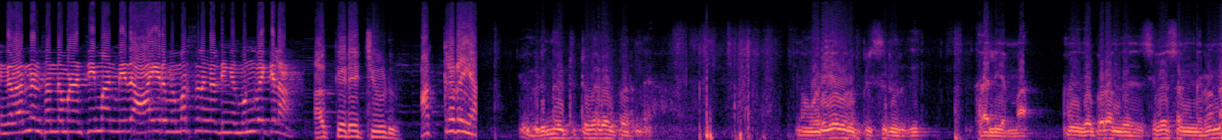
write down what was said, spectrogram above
எங்கள் அண்ணன் சந்தமணன் சீமான் மீது ஆயிரம் விமர்சனங்கள் நீங்கள் முன்வைக்கலாம். அக்கடை சூடு. அக்கடையா? விடுங்க விட்டுட்டு வேற பாருங்க. நான் ஒரே ஒரு பிசுறு இருக்கு. காளியம்மா. அதுக்கப்புறம் அந்த சிவசங்கரன்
